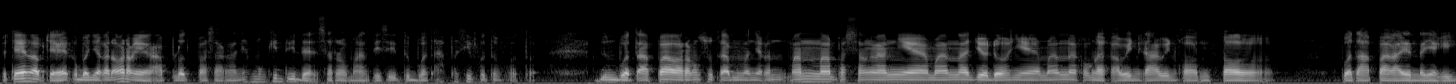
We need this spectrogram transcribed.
percaya nggak percaya kebanyakan orang yang upload pasangannya mungkin tidak seromantis itu. Buat apa sih foto-foto dan buat apa orang suka menanyakan mana pasangannya mana jodohnya mana kok nggak kawin-kawin kontol? Buat apa kalian tanya kayak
